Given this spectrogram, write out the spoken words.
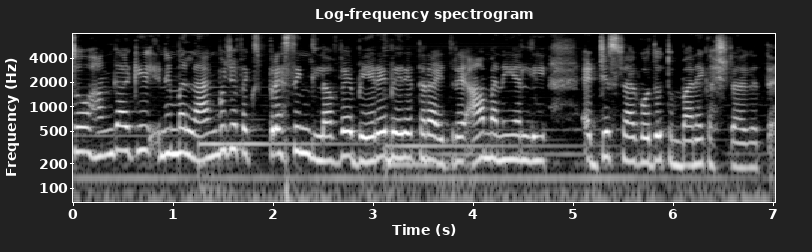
ಸೊ ಹಾಗಾಗಿ ನಿಮ್ಮ ಲ್ಯಾಂಗ್ವೇಜ್ ಆಫ್ ಎಕ್ಸ್ಪ್ರೆಸ್ಸಿಂಗ್ ಲವ್ವೇ ಬೇರೆ ಬೇರೆ ಥರ ಇದ್ದರೆ ಆ ಮನೆಯಲ್ಲಿ ಅಡ್ಜಸ್ಟ್ ಆಗೋದು ತುಂಬಾ ಕಷ್ಟ ಆಗುತ್ತೆ.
